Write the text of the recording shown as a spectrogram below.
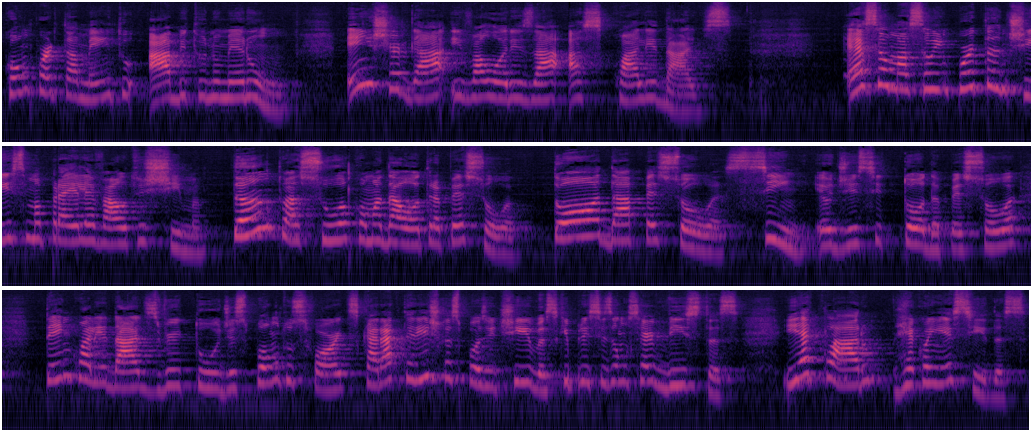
comportamento hábito número um. Enxergar e valorizar as qualidades. Essa é uma ação importantíssima para elevar a autoestima, tanto a sua como a da outra pessoa. Toda pessoa, sim, eu disse toda pessoa, tem qualidades, virtudes, pontos fortes, características positivas que precisam ser vistas e, é claro, reconhecidas.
